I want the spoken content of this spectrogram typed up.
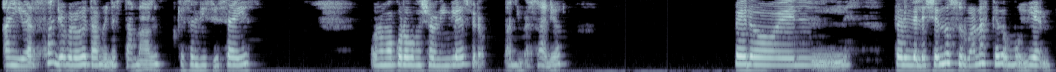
Aniversario creo que también está mal, que es el 16. O no me acuerdo cómo se llama en inglés, pero aniversario. Pero el, pero el de leyendas urbanas quedó muy bien.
